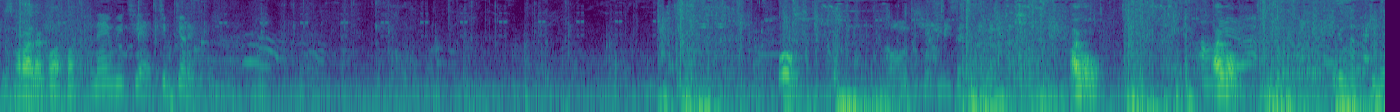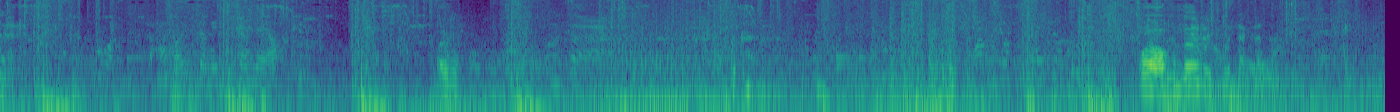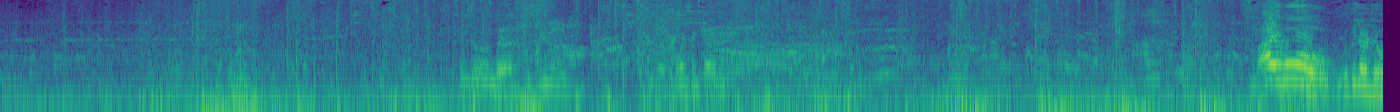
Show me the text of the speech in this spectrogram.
살아야 될 것 같다. 내 위치에 집결해. 아이고. 아이고. 아이고. 어야 아픈데. 치료를 부탁한다. 힘주는데. 뭐 진짜 이 아이고 왜 이렇게 잘 줘?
